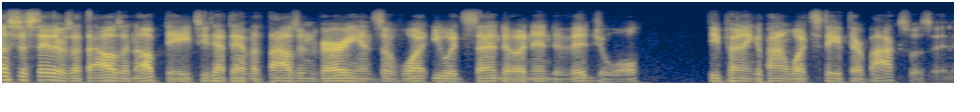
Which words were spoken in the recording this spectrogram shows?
let's just say there's a thousand updates, you'd have to have a thousand variants of what you would send to an individual, depending upon what state their box was in.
